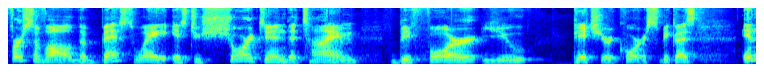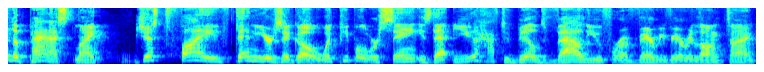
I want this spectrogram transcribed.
first of all, the best way is to shorten the time before you pitch your course because in the past like just five ten years ago what people were saying is that you have to build value for a very very long time.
